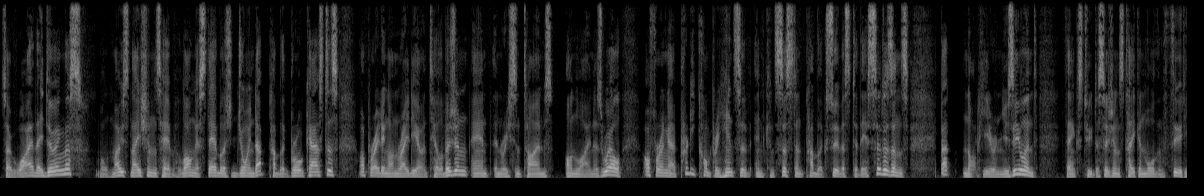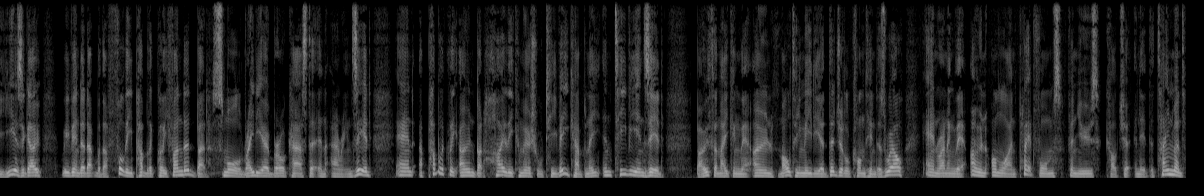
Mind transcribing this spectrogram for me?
So, why are they doing this? Well, most nations have long established joined up public broadcasters operating on radio and television, and in recent times online as well, offering a pretty comprehensive and consistent public service to their citizens. But not here in New Zealand. Thanks to decisions taken more than 30 years ago, we've ended up with a fully publicly funded but small radio broadcaster in RNZ and a publicly owned but highly commercial TV company in TVNZ. Both are making their own multimedia digital content as well and running their own online platforms for news, culture, and entertainment.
